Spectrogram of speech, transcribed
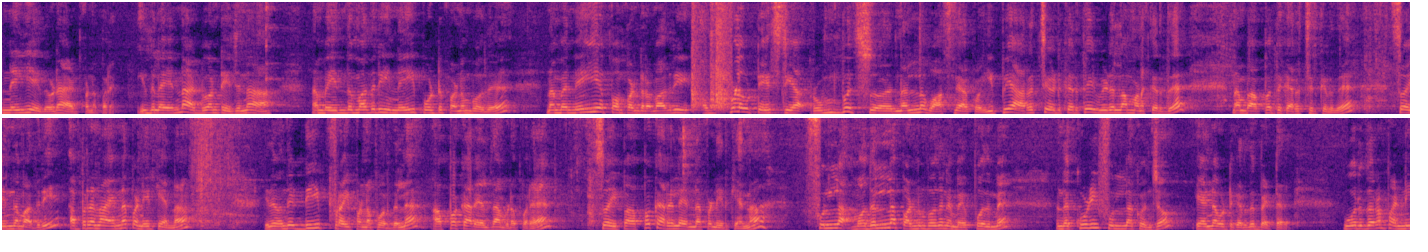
நெய்யை இதோட ஆட் பண்ண போகிறேன் இதில் என்ன அட்வான்டேஜ்னால் நம்ம இந்த மாதிரி நெய் போட்டு பண்ணும்போது நம்ம நெய்யப்பம் பண்ணுற மாதிரி அவ்வளோ டேஸ்டியாக ரொம்ப சு- நல்ல வாசனையாக இருக்கும். இப்போயே அரைச்சி எடுக்கிறதே வீடெல்லாம் மணக்கிறது நம்ம அப்பத்துக்கு அரைச்சிருக்கிறது. ஸோ இந்த மாதிரி. அப்புறம் நான் என்ன பண்ணியிருக்கேன்னா இதை வந்து டீப் ஃப்ரை பண்ண போகிறதில்ல அப்பக்காரையில் தான் விட போகிறேன் ஸோ இப்போ அப்பக்காரையில் என்ன பண்ணியிருக்கேன்னா ஃபுல்லாக முதல்ல பண்ணும்போது நம்ம எப்போதுமே இந்த குழி ஃபுல்லாக கொஞ்சம் எண்ணெய் விட்டுக்கிறது பெட்டர் ஒரு தரம் பண்ணி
